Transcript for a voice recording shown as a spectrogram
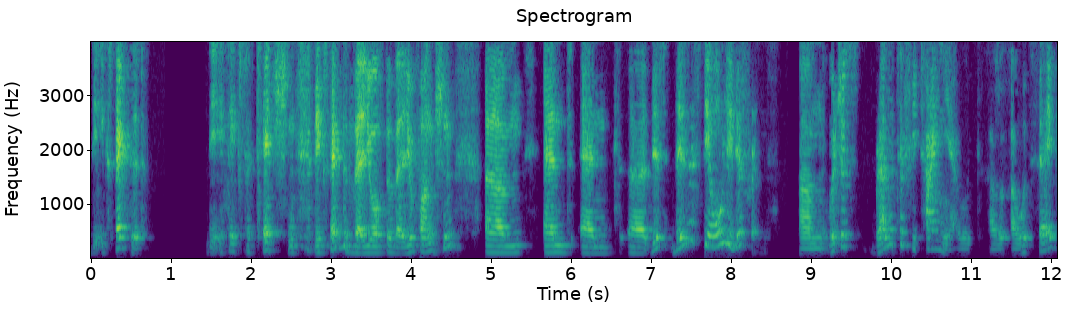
the expected the expectation, the expected value of the value function, um, and and uh, this this is the only difference, um, which is relatively tiny, I would I, I would say.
